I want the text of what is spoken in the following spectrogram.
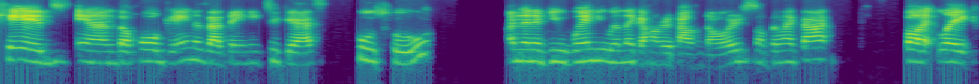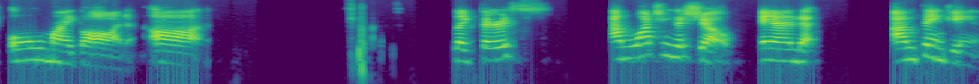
kids, and the whole game is that they need to guess who's who. And then if you win, you win like a hundred thousand dollars, something like that. But like, oh my god, uh like there's I'm watching the show and I'm thinking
